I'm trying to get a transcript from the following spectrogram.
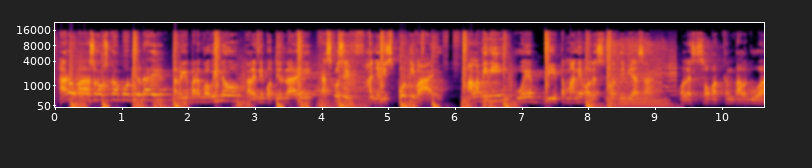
Halo para suka-suka Potildai, balik lagi bareng gue Window. Kali ini Potildai eksklusif hanya di Spotify. Malam ini gue ditemani oleh seperti biasa oleh sobat kental gue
